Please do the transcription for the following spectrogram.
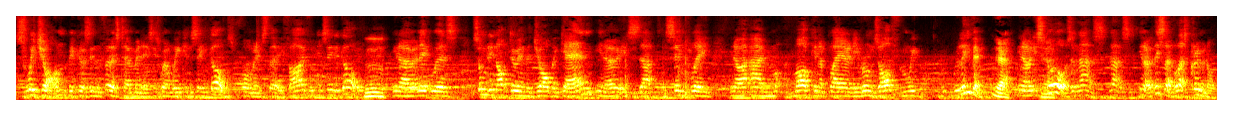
switch on because in the first 10 minutes is when we concede goals. Four minutes 35, we concede a goal. Mm. You know, and it was somebody not doing the job again. You know, it's that simply, you know, I'm marking a player and he runs off and we we leave him. Yeah. You know, and he scores, yeah. and that's that's you know at this level that's criminal.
